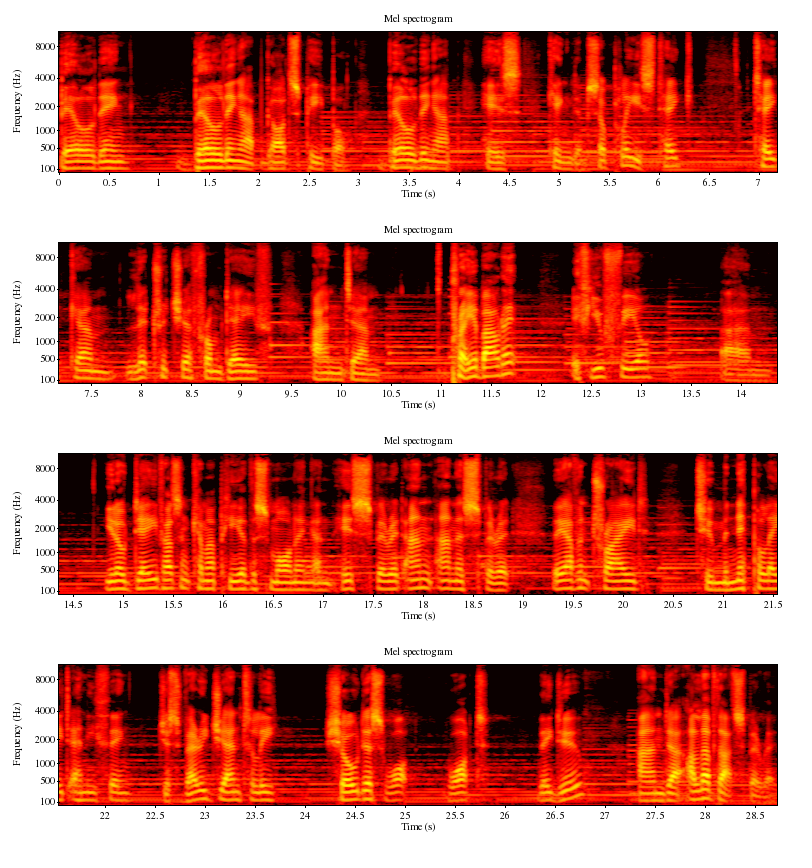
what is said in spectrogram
building, building up God's people, building up his kingdom. So please take, take um, literature from Dave and um, pray about it. If you feel um, you know, Dave hasn't come up here this morning, and his spirit and Anna's spirit, they haven't tried to manipulate anything, just very gently showed us what, what they do. And uh, I love that spirit.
